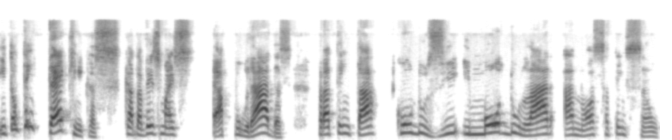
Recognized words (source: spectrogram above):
Então, tem técnicas cada vez mais apuradas para tentar conduzir e modular a nossa atenção.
